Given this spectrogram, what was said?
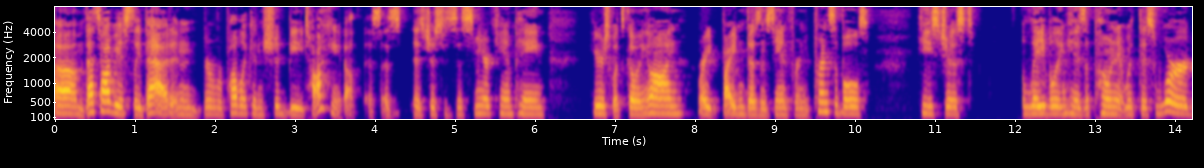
um, that's obviously bad, and the Republicans should be talking about this as as just as a smear campaign. Here's what's going on, right? Biden doesn't stand for any principles. He's just labeling his opponent with this word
